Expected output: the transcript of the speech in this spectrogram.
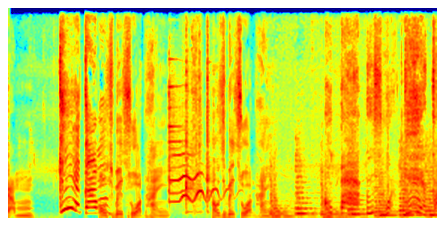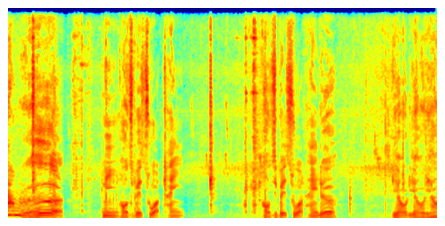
กรรมแก้กรรมเฮาสิไปสวดให้เฮาสิไปสวดให้ เอาปากไปสวดแก้กรรมเออ นี่เฮาสิไปสวดให้เฮาสิไปสวดให้เด้อ เดี๋ยวเดี๋ยวเดี๋ยว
